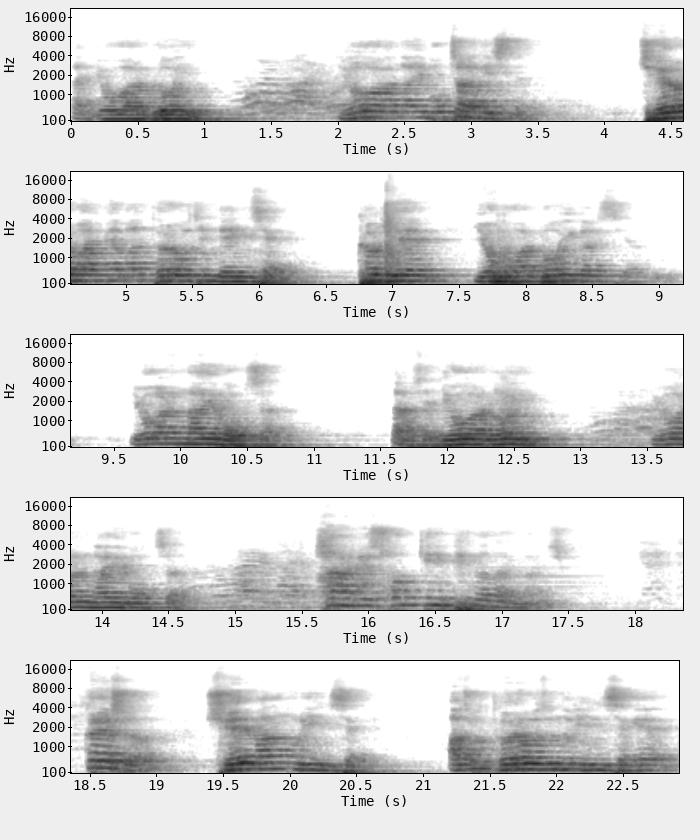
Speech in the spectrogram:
아, 여호와 로이. 여호와가 나의 목자가 되시네. 죄로 말미암아 더러워진 내 인생. 거기에 여호와 로이가 있어야 돼요. 여호와는 나의 목자. 따라서 여호와 로이. 여호와는 나의 목자. 하나님의 손길이 필요하다 이 말이죠. 그래서 죄 많은 우리 인생, 아주 더러워진 우리 인생에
